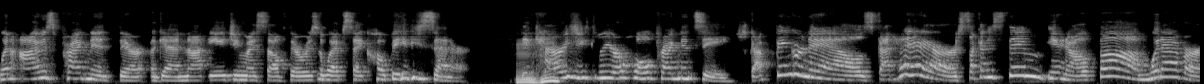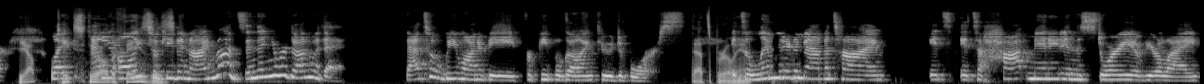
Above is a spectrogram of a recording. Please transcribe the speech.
When I was pregnant, there again, not aging myself, there was a website called Baby Center. It Mhm. carries you through your whole pregnancy. She's got fingernails, got hair, sucking his thumb, you know, thumb, whatever Yep. like Takes you through and it only took you the nine months and then you were done with it that's what we want to be for people going through divorce That's brilliant. it's a limited amount of time it's it's a hot minute in the story of your life.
